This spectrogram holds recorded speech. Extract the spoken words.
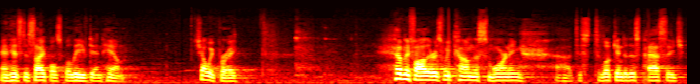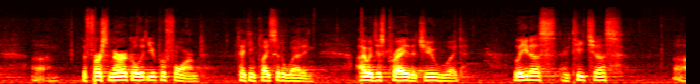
and his disciples believed in him. Shall we pray? Heavenly Father, as we come this morning uh, just to look into this passage, uh, the first miracle that you performed taking place at a wedding, I would just pray that you would lead us and teach us uh,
